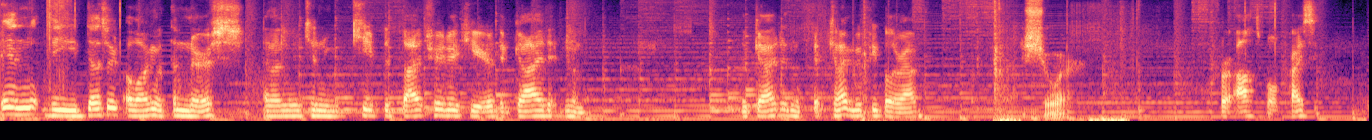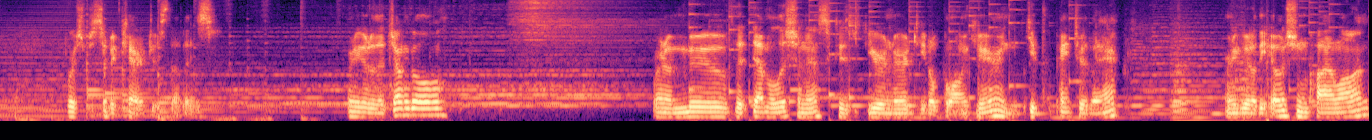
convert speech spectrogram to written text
in the desert along with the nurse, and then we can keep the dye trader here, the guide and the the guide and the fit. Can I move people around Sure. for optimal pricing for specific characters? That is. We're gonna go to the jungle. We're gonna move the demolitionist because you're a nerd, you don't belong here, and keep the painter there. We're gonna go to the ocean pylon.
